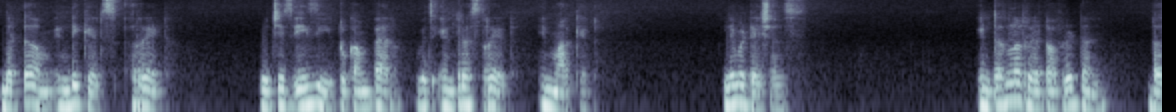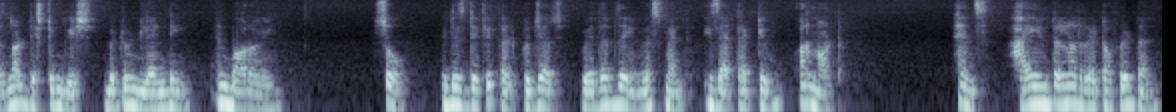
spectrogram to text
The term indicates rate which is easy to compare with interest rate in market. Limitations Internal rate of return does not distinguish between lending and borrowing. So, it is difficult to judge whether the investment is attractive or not. Hence, high internal rate of return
